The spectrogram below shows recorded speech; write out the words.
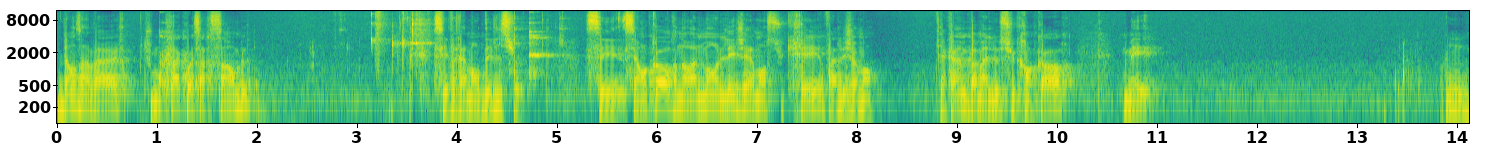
dans un verre, je vous montrerai à quoi ça ressemble. C'est vraiment délicieux. C'est encore normalement légèrement sucré, enfin légèrement. Il y a quand même pas mal de sucre encore, mais Hmm.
